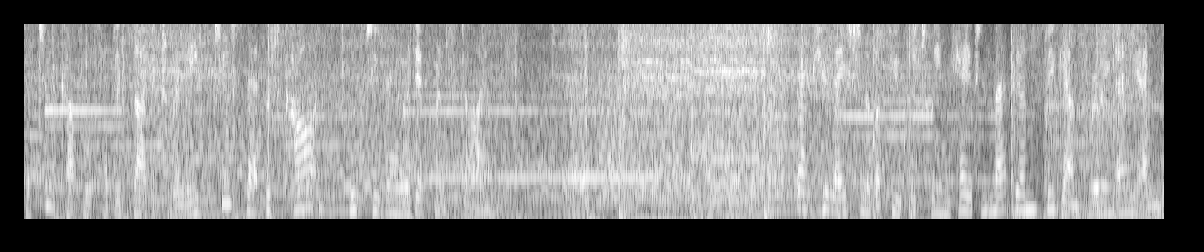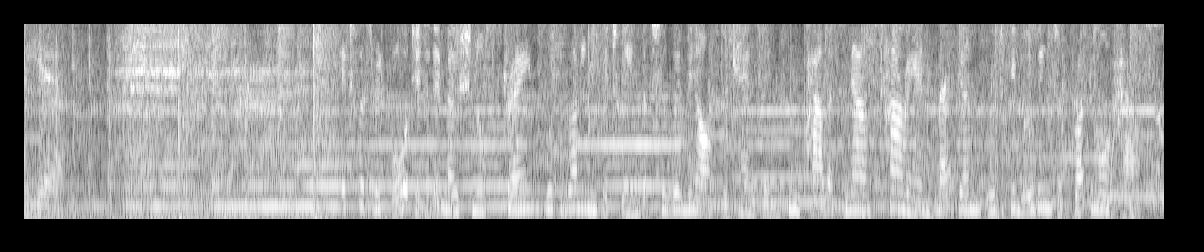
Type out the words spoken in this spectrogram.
the two couples have decided to release two separate cards with two very different styles. Speculation of a feud between Kate and Meghan began brewing earlier in the year was reported an emotional strain was running between the two women after Kensington Palace announced Harry and Meghan would be moving to Frogmore House.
